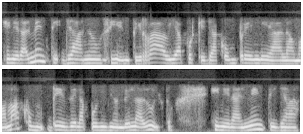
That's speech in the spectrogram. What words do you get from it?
Generalmente ya no siente rabia porque ya comprende a la mamá como desde la posición del adulto. Generalmente ya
